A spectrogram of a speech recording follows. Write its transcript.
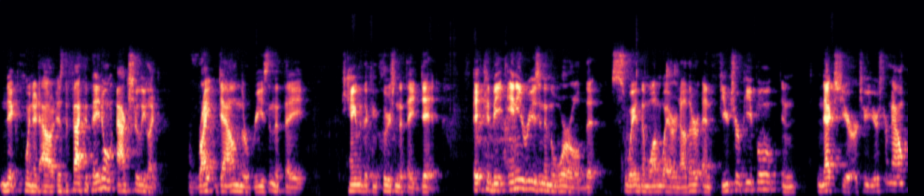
Nick pointed out, is the fact that they don't actually like write down the reason that they came to the conclusion that they did. It could be any reason in the world that swayed them one way or another, and future people in next year or two years from now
